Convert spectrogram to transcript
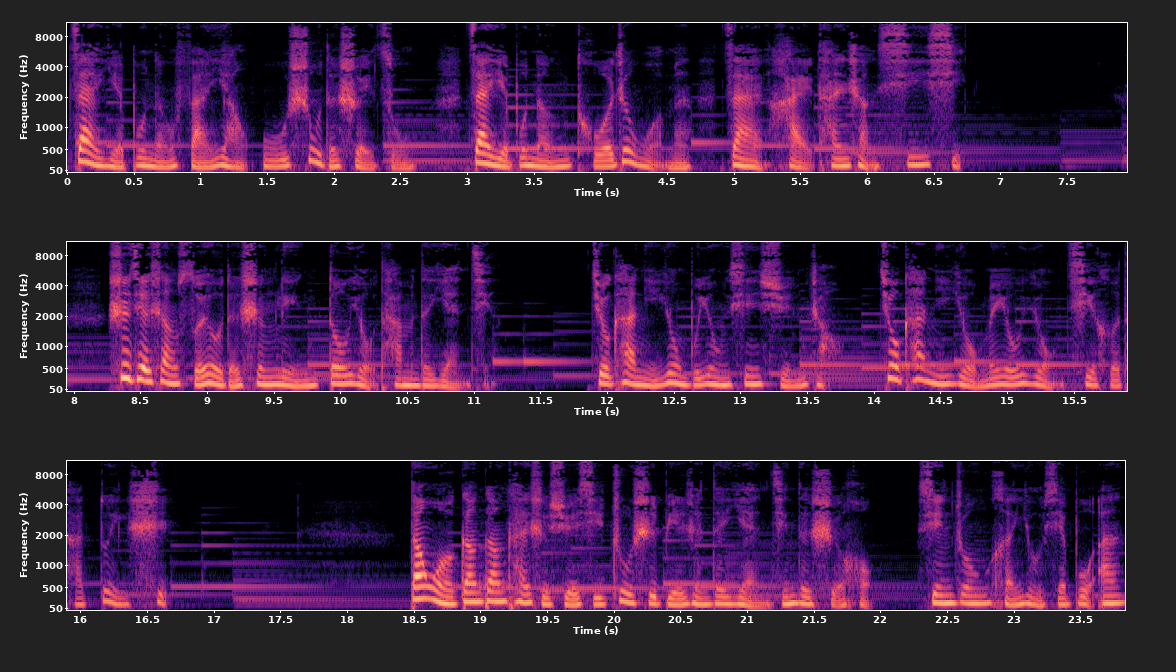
再也不能繁养无数的水族，再也不能驮着我们在海滩上嬉戏。世界上所有的生灵都有他们的眼睛。就看你用不用心寻找，就看你有没有勇气和他对视。当我刚刚开始学习注视别人的眼睛的时候，心中很有些不安，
